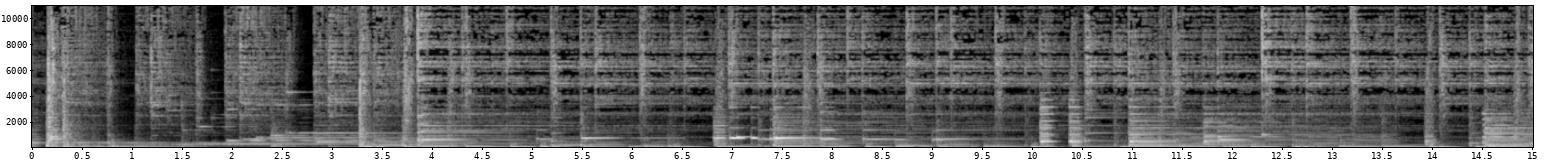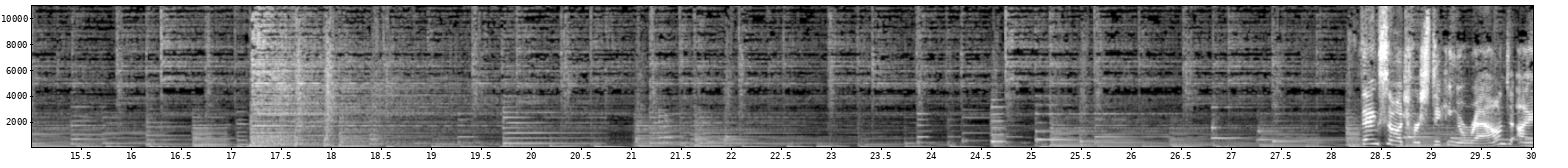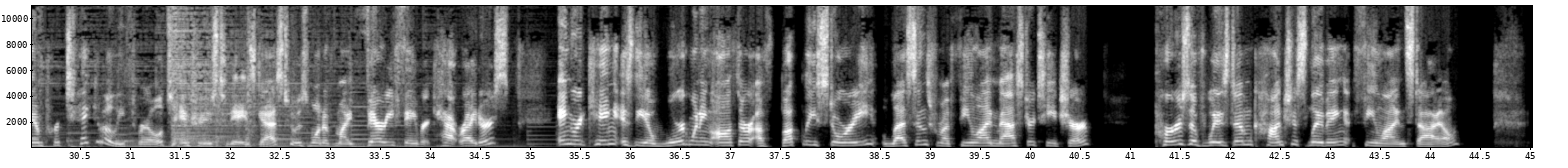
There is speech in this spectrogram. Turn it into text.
Thanks so much for sticking around. I am particularly thrilled to introduce today's guest, who is one of my very favorite cat writers. Ingrid King is the award winning author of Buckley Story Lessons from a Feline Master Teacher, Purrs of Wisdom Conscious Living Feline Style,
